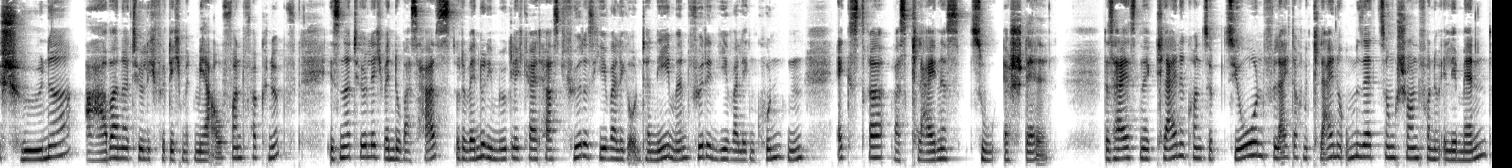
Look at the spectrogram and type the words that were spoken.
schöner, aber natürlich für dich mit mehr Aufwand verknüpft, ist natürlich, wenn du was hast oder wenn du die Möglichkeit hast, für das jeweilige Unternehmen, für den jeweiligen Kunden extra was Kleines zu erstellen. Das heißt, eine kleine Konzeption, vielleicht auch eine kleine Umsetzung schon von einem Element,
